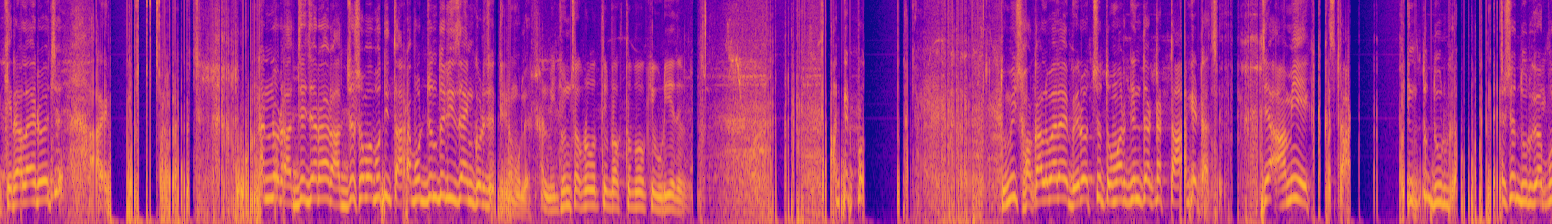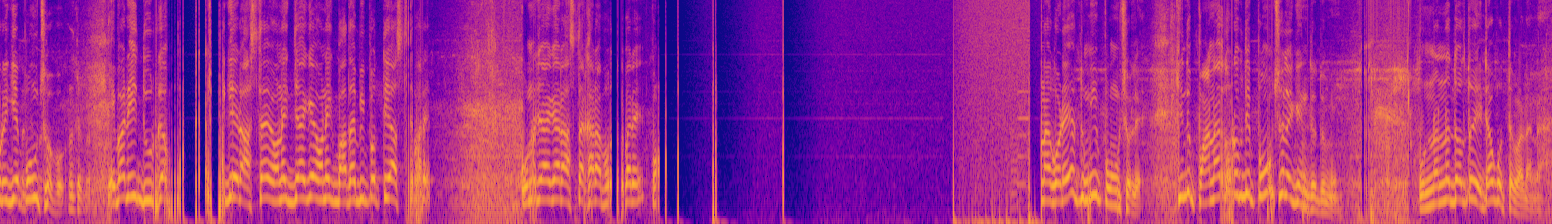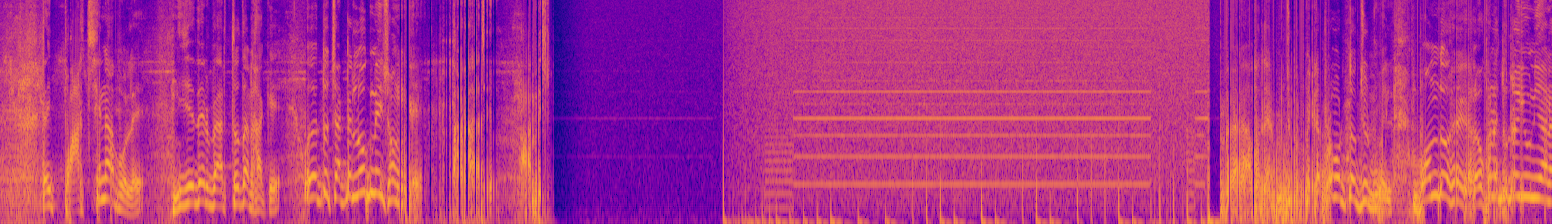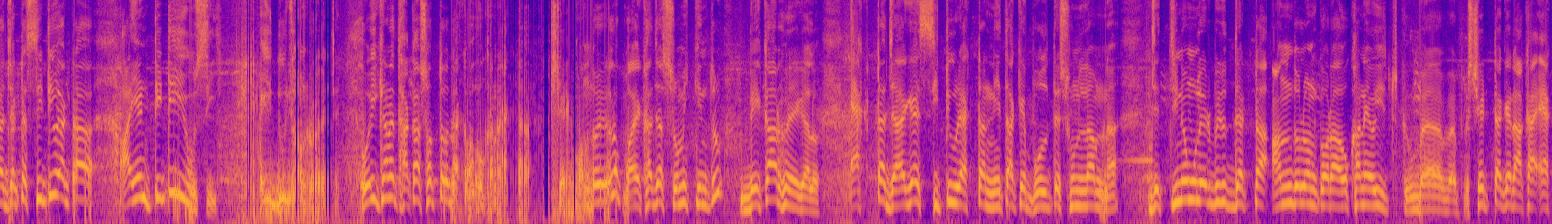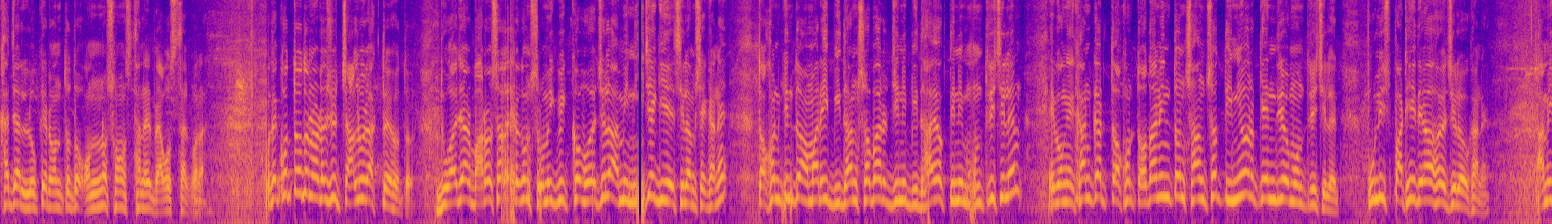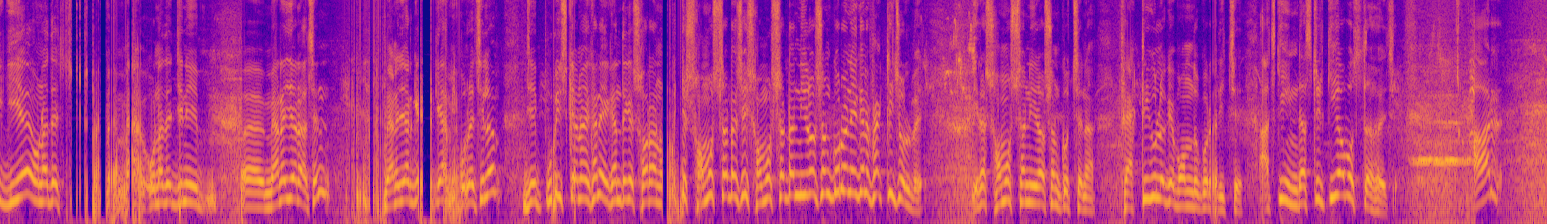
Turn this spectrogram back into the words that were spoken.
কেরালায় রয়েছে আর অন্যান্য রাজ্যে যারা রাজ্য সভাপতি তারা পর্যন্ত রিজাইন করেছে তৃণমূলের। মিঠুন চক্রবর্তীর বক্তব্য কি উড়িয়ে দেবে? তুমি সকালবেলায় বেরোচ্ছ তোমার কিন্তু একটা টার্গেট আছে যে আমি স্টার্ট কিন্তু দুর্গা শেষে দুর্গাপুরে গিয়ে পৌঁছবো। এবার এই দুর্গাপুর গিয়ে রাস্তায় অনেক জায়গায় অনেক বাধা বিপত্তি আসতে পারে। কোনো জায়গায় রাস্তা খারাপ হতে পারে। পানাগড়ে তুমি পৌঁছলে। কিন্তু পানাগড় অব্দি পৌঁছলে কিন্তু তুমি। অন্যান্য দল তো এটাও করতে পারে না। তাই পারছে না বলে নিজেদের ব্যর্থতা ঢাকে। ওদের তো চারটে লোক নেই সঙ্গে। তারা আছে। প্রবর্তক জুট মিল। বন্ধ হয়ে গেল। ওখানে দুটো ইউনিয়ন আছে, একটা সিটিও, একটা আইএনটিটি ইউসি এই দুজন রয়েছে। ওইখানে থাকা সত্ত্বেও দেখো, ওখানে একটা শেড বন্ধ হয়ে গেল, কয়েক হাজার শ্রমিক কিন্তু বেকার হয়ে গেল। একটা জায়গায় সিটুর একটা নেতাকে বলতে শুনলাম না যে তৃণমূলের বিরুদ্ধে একটা আন্দোলন করা, ওখানে ওই শেডটাকে রাখা, এক হাজার লোকের অন্তত অন্য সংস্থানের ব্যবস্থা করা। ওদের করতে হতো না, ওটা শুধু চালু রাখতে হতো। দু সালে এরকম শ্রমিক বিক্ষোভ হয়েছিল, আমি নিজে গিয়েছিলাম সেখানে। তখন কিন্তু আমার এই বিধানসভার যিনি বিধায়ক, তিনি মন্ত্রী ছিলেন এবং এখানকার তখন তদানীন্তন সাংসদ, তিনিও কেন্দ্রীয় মন্ত্রী ছিলেন। পুলিশ পাঠিয়ে দেওয়া হয়েছিল ওখানে। আমি গিয়ে ওনাদের ওনাদের যিনি ম্যানেজার আছেন ম্যানেজারকে আমি বলেছিলাম যে পুলিশ কেন এখানে এখান থেকে সরানো? যে সমস্যাটা, সেই সমস্যাটা নিরসন করুন, এখানে ফ্যাক্টরি চলবে। এরা সমস্যা নিরসন করছে না। ফ্যাক্টরিগুলোকে বন্ধ করে দিচ্ছে। আজকে ইন্ডাস্ট্রির কি অবস্থা হয়েছে? আর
